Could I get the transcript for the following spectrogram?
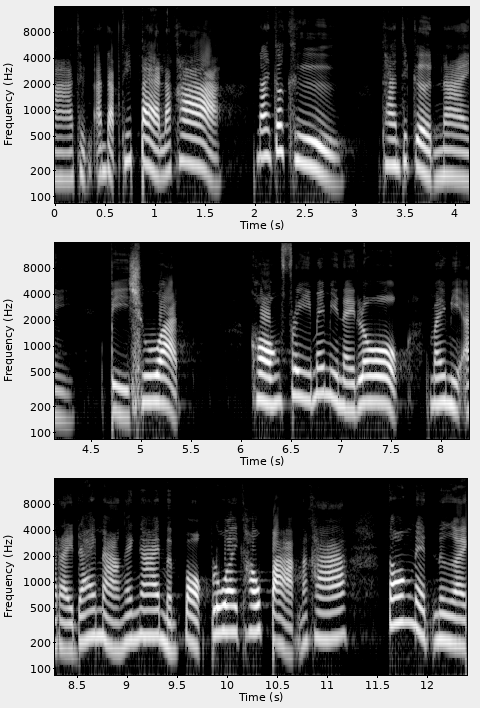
มาถึงอันดับที่ 8 แล้วค่ะ นั่นก็คือท่านที่เกิดในปีชวด ของฟรีไม่มีในโลก ไม่มีอะไรได้มาง่ายๆ เหมือนปอกปล้วยเข้าปากนะคะ ต้องเหน็ดเหนื่อย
